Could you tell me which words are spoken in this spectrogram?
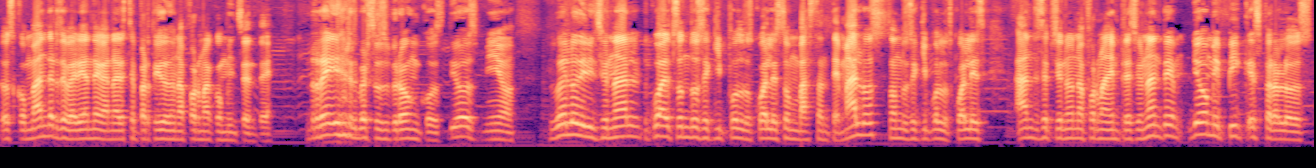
los Commanders deberían de ganar este partido de una forma convincente. Raiders versus Broncos, Dios mío. Duelo divisional, cual son dos equipos los cuales son bastante malos, son dos equipos los cuales han decepcionado de una forma impresionante. Yo mi pick es para los...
